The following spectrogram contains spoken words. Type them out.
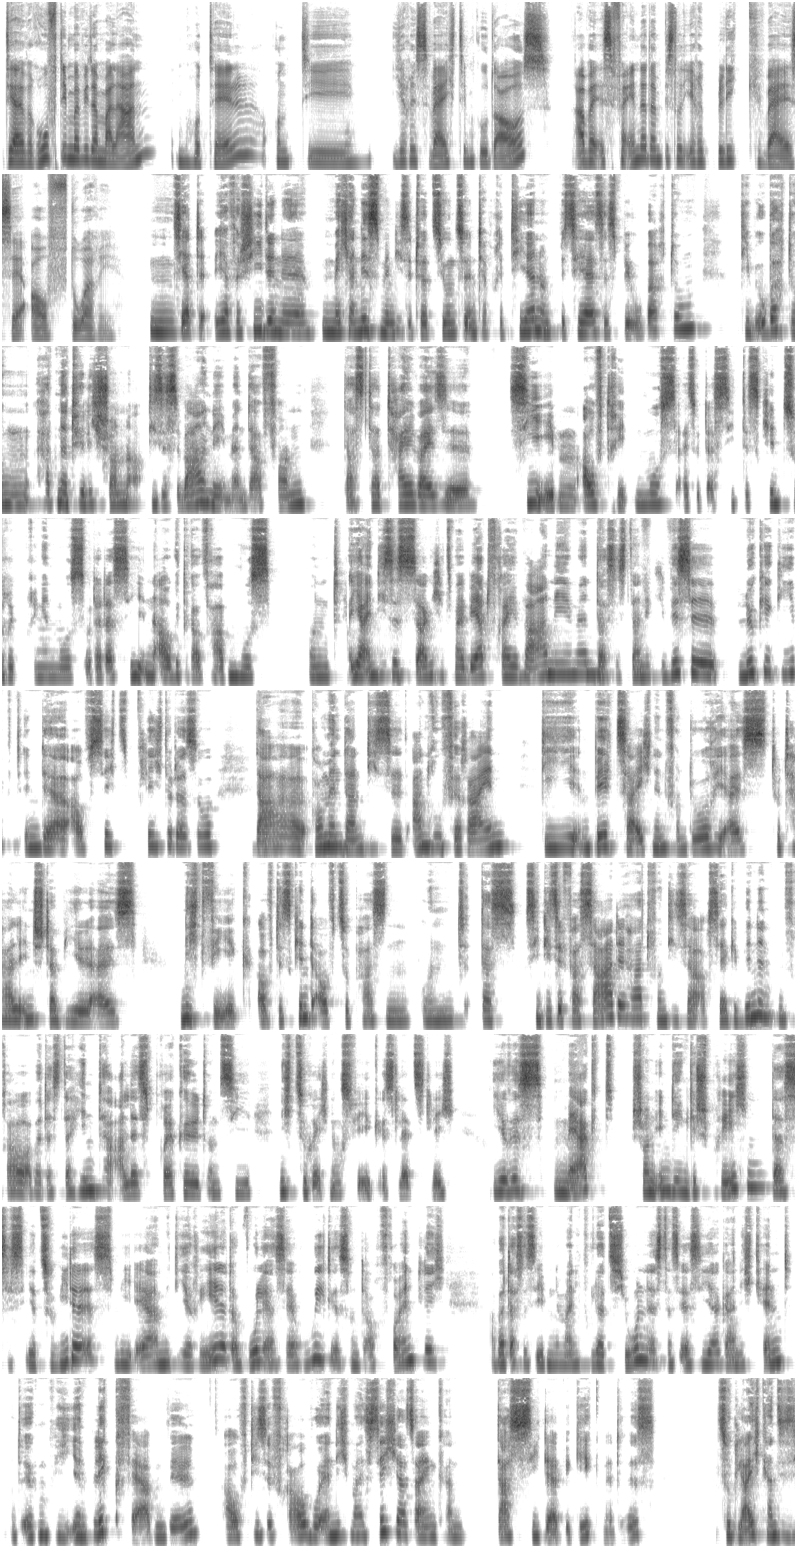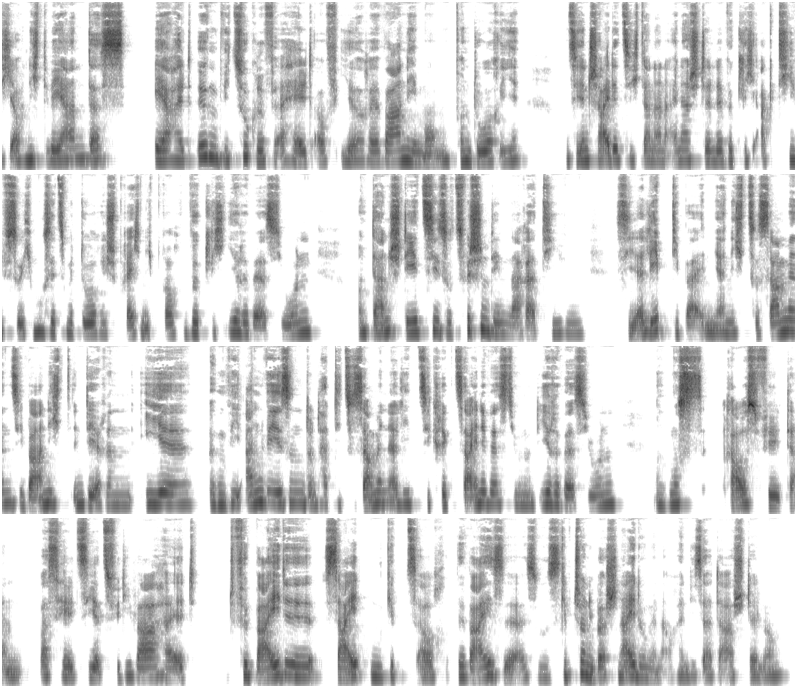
der ruft immer wieder mal an im Hotel und die Iris weicht ihm gut aus. Aber es verändert ein bisschen ihre Blickweise auf Dori. Mm, sie hat ja verschiedene Mechanismen, die Situation zu interpretieren und bisher ist es Beobachtung. Die Beobachtung hat natürlich schon dieses Wahrnehmen davon, dass da teilweise sie eben auftreten muss, also dass sie das Kind zurückbringen muss oder dass sie ein Auge drauf haben muss, und ja, in dieses, sage ich jetzt mal, wertfreie Wahrnehmen, dass es da eine gewisse Lücke gibt in der Aufsichtspflicht oder so, da kommen dann diese Anrufe rein, die ein Bild zeichnen von Dori als total instabil, als nicht fähig, auf das Kind aufzupassen und dass sie diese Fassade hat von dieser auch sehr gewinnenden Frau, aber dass dahinter alles bröckelt und sie nicht zurechnungsfähig ist letztlich. Iris merkt schon in den Gesprächen, dass es ihr zuwider ist, wie er mit ihr redet, obwohl er sehr ruhig ist und auch freundlich, aber dass es eben eine Manipulation ist, dass er sie ja gar nicht kennt und irgendwie ihren Blick färben will auf diese Frau, wo er nicht mal sicher sein kann, dass sie der begegnet ist. Zugleich kann sie sich auch nicht wehren, dass er halt irgendwie Zugriff erhält auf ihre Wahrnehmung von Dori. Und sie entscheidet sich dann an einer Stelle wirklich aktiv so, ich muss jetzt mit Dori sprechen, ich brauche wirklich ihre Version. Und dann steht sie so zwischen den Narrativen. Sie erlebt die beiden ja nicht zusammen. Sie war nicht in deren Ehe irgendwie anwesend und hat die zusammen erlebt. Sie kriegt seine Version und ihre Version und muss rausfiltern, was hält sie jetzt für die Wahrheit. Für beide Seiten gibt es auch Beweise. Also es gibt schon Überschneidungen auch in dieser Darstellung.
